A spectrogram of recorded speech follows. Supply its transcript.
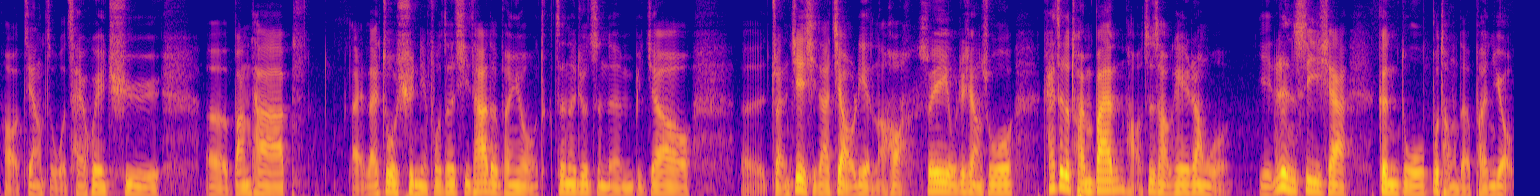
好这样子我才会去，呃，帮他来来做训练，否则其他的朋友真的就只能比较，呃，转介其他教练了哈。所以我就想说，开这个团班，好，至少可以让我也认识一下更多不同的朋友。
